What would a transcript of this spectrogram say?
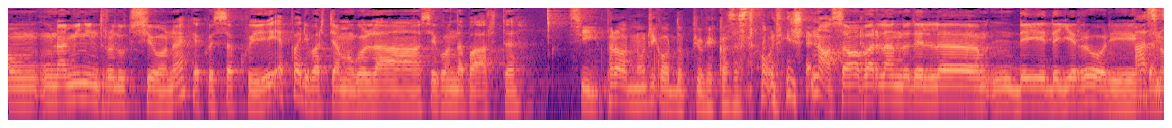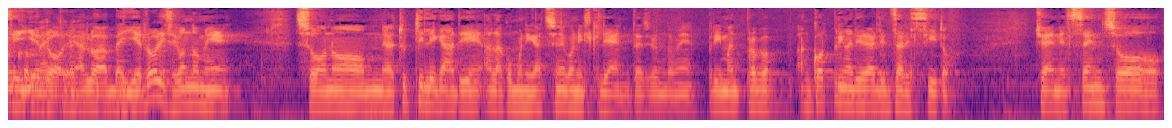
un- una mini introduzione, che è questa qui, e poi ripartiamo con la seconda parte. Sì, però non ricordo più che cosa stavo dicendo. No, stiamo parlando del- dei- degli errori Ah da sì, non sì, gli errori. Allora, beh, gli errori secondo me sono mh, tutti legati alla comunicazione con il cliente, secondo me, prima, proprio ancora prima di realizzare il sito. Cioè, nel senso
